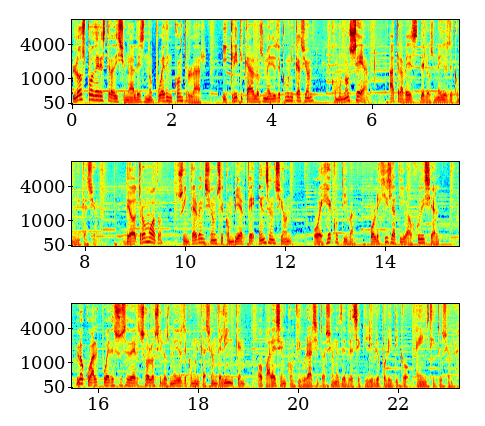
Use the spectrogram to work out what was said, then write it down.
Los poderes tradicionales no pueden controlar y criticar a los medios de comunicación como no sea a través de los medios de comunicación. De otro modo, su intervención se convierte en sanción o ejecutiva o legislativa o judicial, lo cual puede suceder solo si los medios de comunicación delinquen o parecen configurar situaciones de desequilibrio político e institucional.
